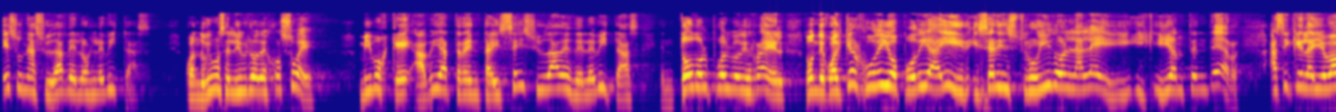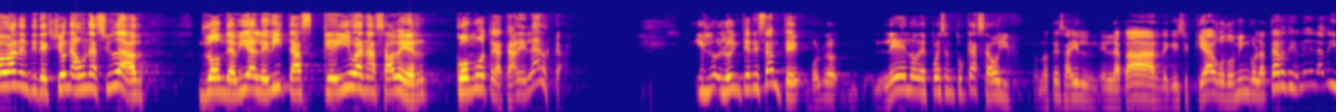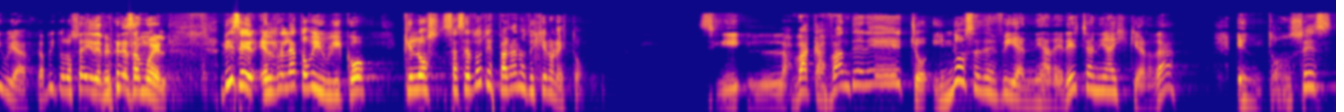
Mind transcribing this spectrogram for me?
Es una ciudad de los levitas. Cuando vimos el libro de Josué, vimos que había 36 ciudades de levitas en todo el pueblo de Israel, donde cualquier judío podía ir y ser instruido en la ley y, entender. Así que la llevaban en dirección a una ciudad donde había levitas que iban a saber cómo tratar el arca. Y lo, interesante, léelo después en tu casa hoy, cuando estés ahí en la tarde, que dices, ¿qué hago domingo en la tarde? Lee la Biblia, capítulo 6 de 1 Samuel. Dice el relato bíblico que los sacerdotes paganos dijeron esto. Si las vacas van derecho y no se desvían ni a derecha ni a izquierda, entonces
